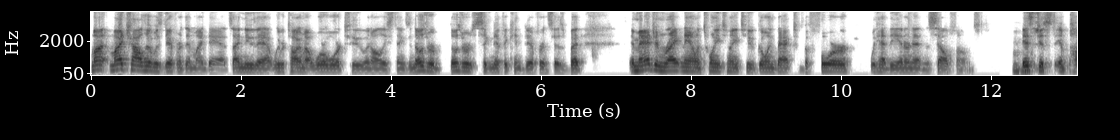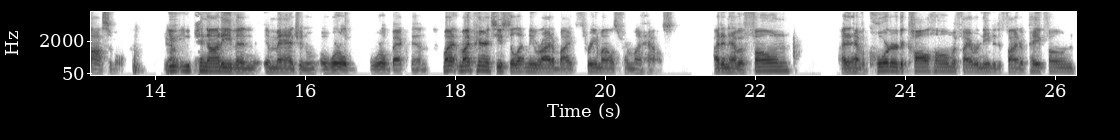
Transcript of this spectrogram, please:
my, my childhood was different than my dad's. I knew that we were talking about World War II and all these things, and those were those were significant differences. But imagine right now in 2022, going back to before we had the internet and cell phones, mm-hmm. it's just impossible. Yeah. You you cannot even imagine a world world back then. My my parents used to let me ride a bike three miles from my house. I didn't have a phone. I didn't have a quarter to call home if I ever needed to find a payphone.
